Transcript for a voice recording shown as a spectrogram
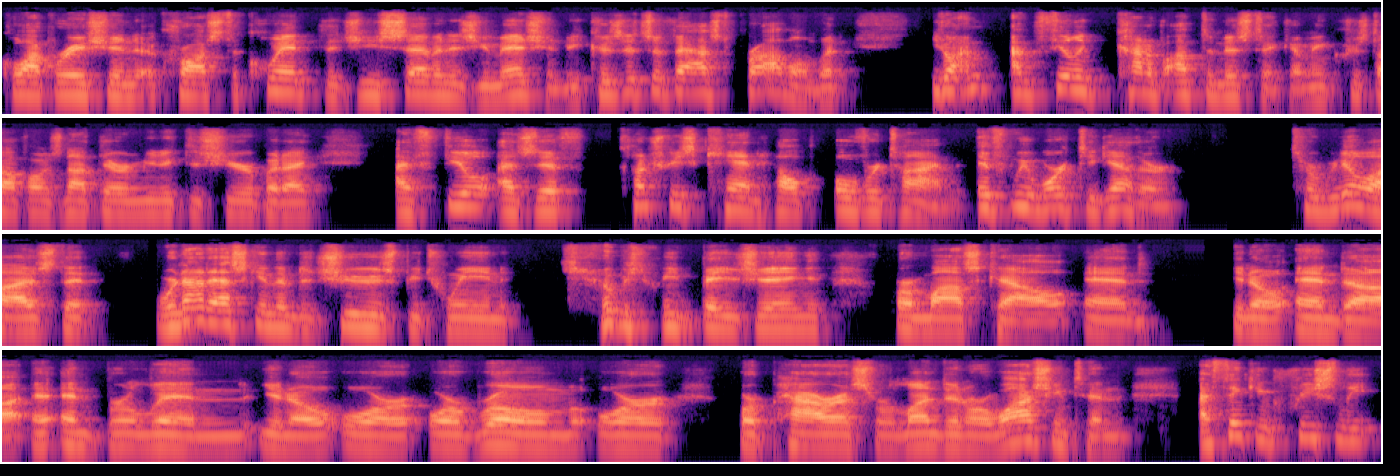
cooperation across the Quint, the G7, as you mentioned, because it's a vast problem. But you know, I'm I'm feeling kind of optimistic. I mean, Christoph, I was not there in Munich this year, but I I feel as if countries can help over time if we work together to realize that we're not asking them to choose between you know between Beijing or Moscow and you know, and uh, and Berlin, you know, or or Rome, or or Paris, or London, or Washington. I think increasingly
